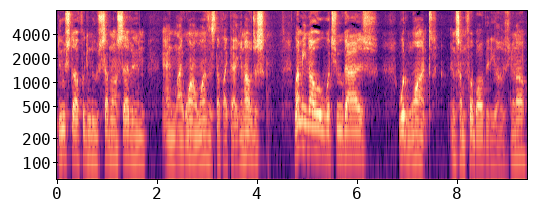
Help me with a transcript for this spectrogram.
do stuff. We can do seven on seven and like one on ones and stuff like that. You know, just let me know what you guys would want in some football videos. You know,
